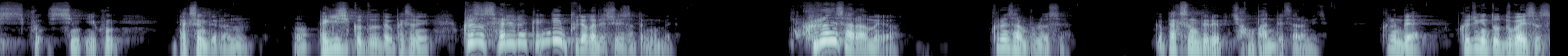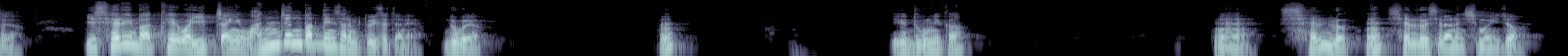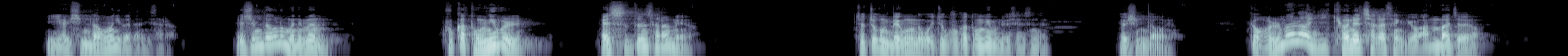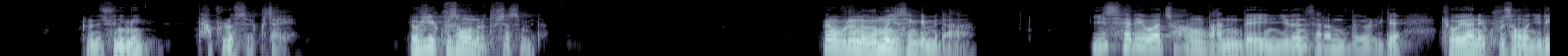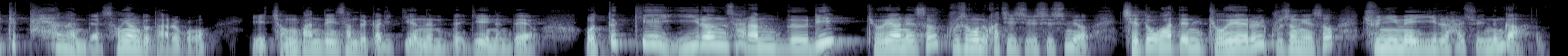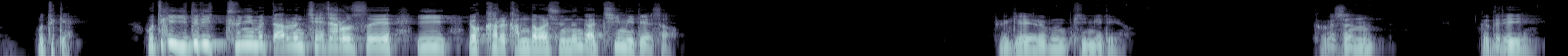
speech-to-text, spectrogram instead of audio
백성들은 어? 120 거둬도 되고 백성이 그래서 세리는 굉장히 부자가 될 수 있었던 겁니다. 그런 사람이에요. 그런 사람 불렀어요. 그 백성들의 정반대 사람이죠. 그런데 그 중에 또 누가 있었어요? 이 세리마테와 입장이 완전 반대인 사람이 또 있었잖아요. 누구예요? 응? 이게 누굽니까? 예, 셀롯, 예? 셀롯이라는 시몬이죠. 이 열심당원이거든, 이 사람. 열심당원은 뭐냐면 국가 독립을 애쓰던 사람이에요. 저쪽은 매국노고 이쪽 국가 독립을 위해서 애쓰는 열심당원이에요. 그러니까 얼마나 이 견해차가 생겨 안 맞아요. 그런데 주님이 다 불렀어요 그 자리에. 여기 구성원으로 두셨습니다. 그럼 우리는 의문이 생깁니다. 이 세리와 정반대인 이런 사람들, 이게 교회 안의 구성원 이렇게 다양한데 성향도 다르고 이 정반대인 사람들까지 끼었는데 끼어 있는데 어떻게 이런 사람들이 교회 안에서 구성원으로 같이 있을 수 있으며 제도화된 교회를 구성해서 주님의 일을 할 수 있는가? 어떻게? 어떻게 이들이 주님을 따르는 제자로서의 이 역할을 감당할 수 있는가? 팀이 돼서 그게 여러분 비밀이에요. 그것은 그들이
